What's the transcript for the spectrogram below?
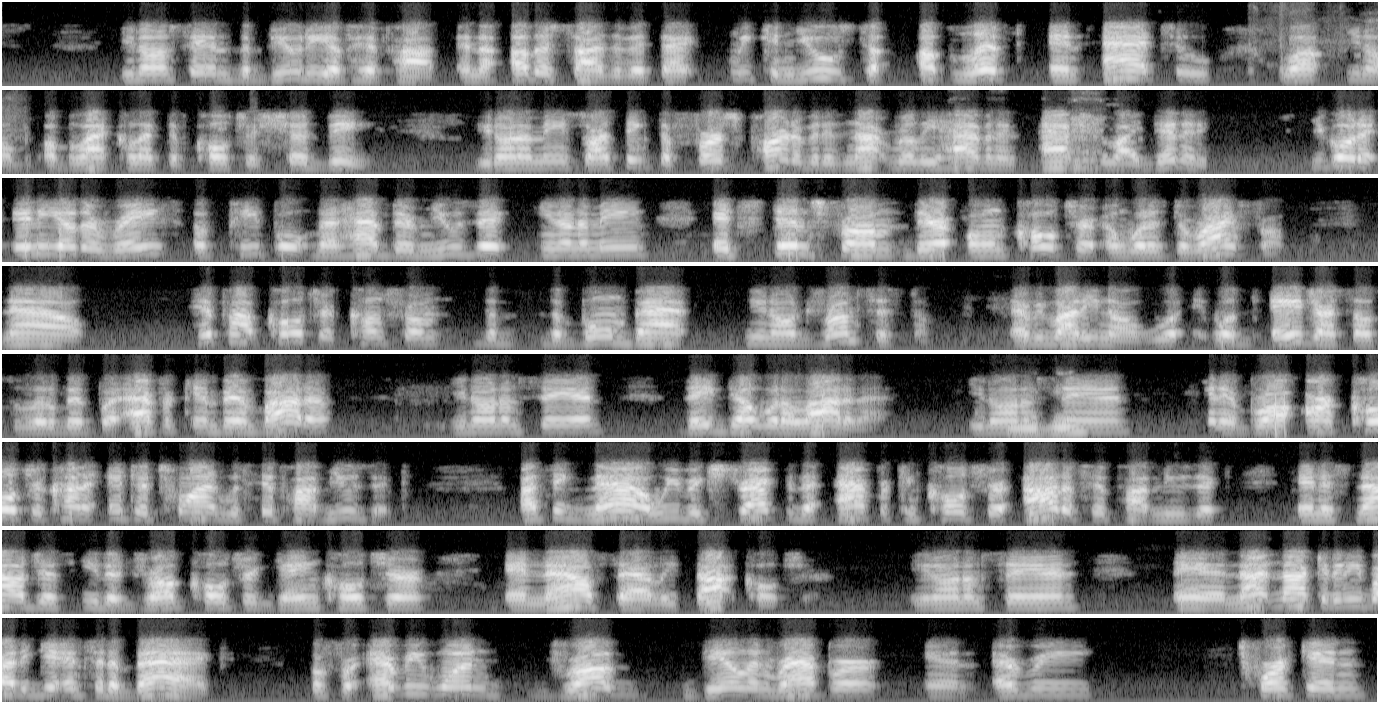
You know what I'm saying? The beauty of hip hop and the other sides of it that we can use to uplift and add to what, you know, a black collective culture should be. You know what I mean? So I think the first part of it is not really having an actual identity. You go to any other race of people that have their music, you know what I mean? It stems from their own culture and what it's derived from. Now, hip hop culture comes from the, the boom bap you know, drum system. Everybody, you know, we'll, we'll age ourselves a little bit, but Afrika Bambaataa, you know what I'm saying? They dealt with a lot of that. You know what Mhm. I'm saying? And it brought our culture kind of intertwined with hip hop music. I think now we've extracted the African culture out of hip hop music, and it's now just either drug culture, gang culture, and now sadly thought culture. You know what I'm saying? And not knocking anybody get into the bag, but for every one drug dealing rapper and every twerking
